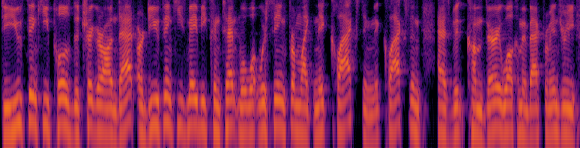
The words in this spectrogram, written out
do you think he pulls the trigger on that? Or do you think he's maybe content with what we're seeing from like Nic Claxton? Nic Claxton has become very well coming back from injury.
